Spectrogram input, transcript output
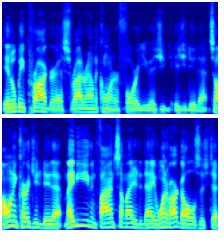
it'll be progress right around the corner for you as you as you do that. So I want to encourage you to do that. Maybe you even find somebody today. One of our goals is to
